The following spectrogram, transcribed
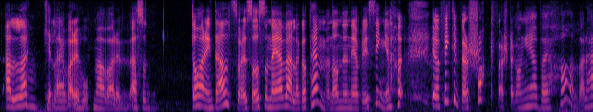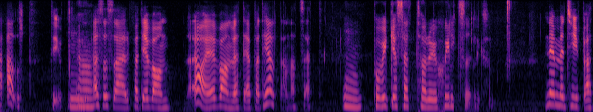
alla Mm. killar jag varit ihop med har varit, alltså då har det inte alls varit så. Så när jag väl har gått hem med någon nu när jag blivit singel, jag fick typ en chock första gången. Jag bara, jaha, var det här allt? Typ. Ja. Alltså så här, för att jag är van, ja, jag är van vid att det är på ett helt annat sätt. Mm. på vilka sätt har det skilt sig? Liksom? Nej men typ att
